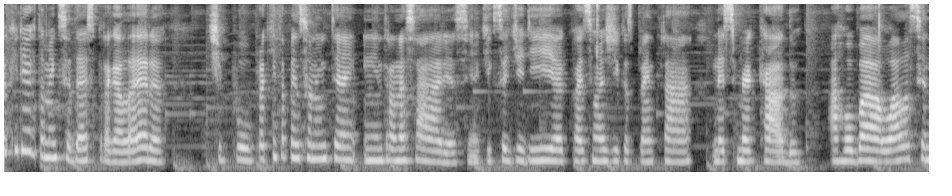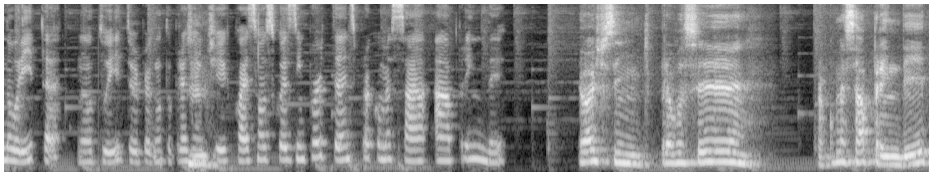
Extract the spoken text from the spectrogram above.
Eu queria também que você desse pra galera, tipo, para quem tá pensando em, ter, em, entrar nessa área, assim, o que, que, você diria, quais são as dicas para entrar nesse mercado? Arroba Lala Cenorita no Twitter perguntou pra hum. gente quais são as coisas importantes para começar a aprender. Eu acho, assim, que pra você, para começar a aprender,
